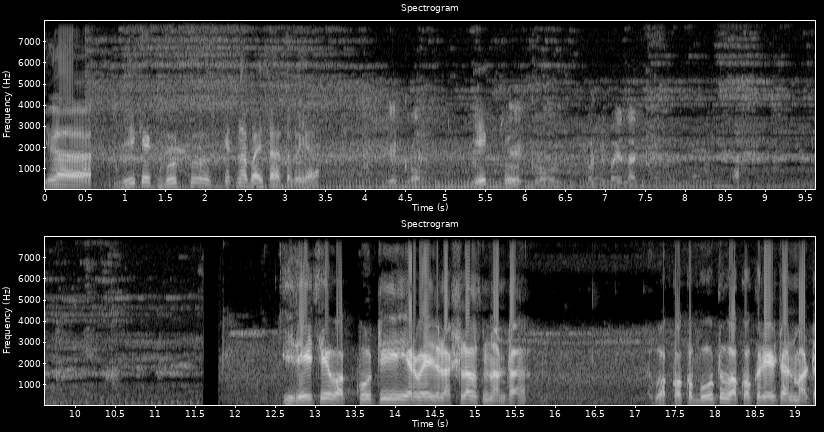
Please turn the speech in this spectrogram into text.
ఇక వీకెట్ బూట్కు కితనా పైసా అవుతుంది ఇదైతే ఒక్క కోటి ఇరవై ఐదు లక్షలు అవుతుందంట. ఒక్కొక్క బోటు ఒక్కొక్క రేట్ అనమాట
